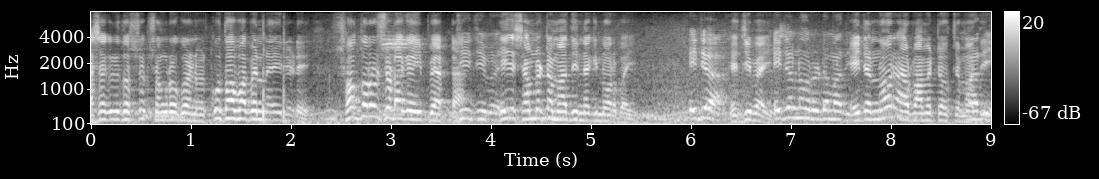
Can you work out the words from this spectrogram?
আশা করি দর্শক সংগ্রহ করে নেবেন। কোথাও পাবেন না এই রেটে সতেরোশো টাকা এই পেয়ারটা। এই যে সামনেটা মাদি নাকি নর ভাই? এইটা? জি ভাই। এইটা নর এটা মাদি। এইটা নর আর বামেরটা হচ্ছে মাদি।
